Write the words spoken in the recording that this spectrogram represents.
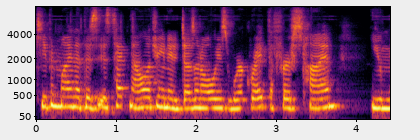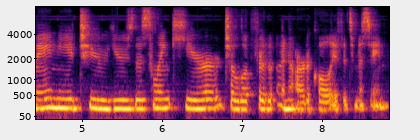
Keep in mind that this is technology and it doesn't always work right the first time. You may need to use this link here to look for the, an article if it's missing.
